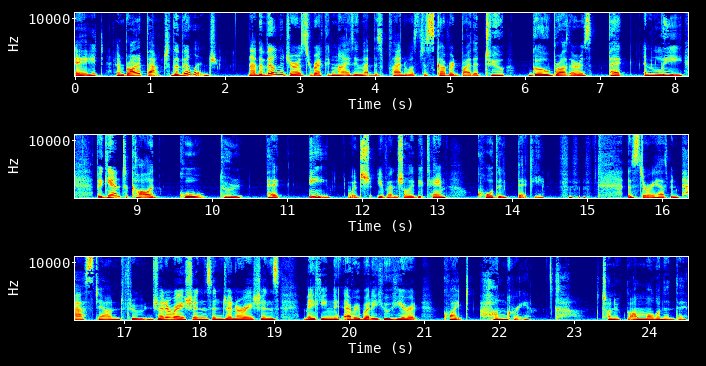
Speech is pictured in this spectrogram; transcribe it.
ate, and brought it back to the village. Now, the villagers, recognizing that this plant was discovered by the two Go brothers, Peck and Lee, began to call it Ko Dul Pek I, which eventually became 고들빼기. the story has been passed down through generations and generations, making everybody who hear it quite hungry. 저녁도 안 먹었는데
